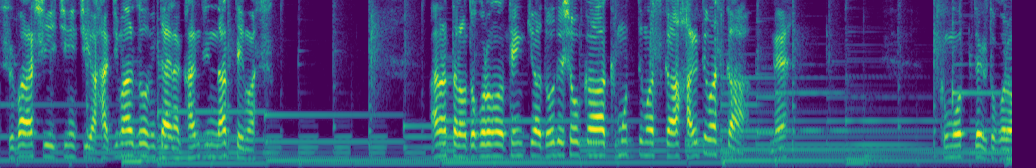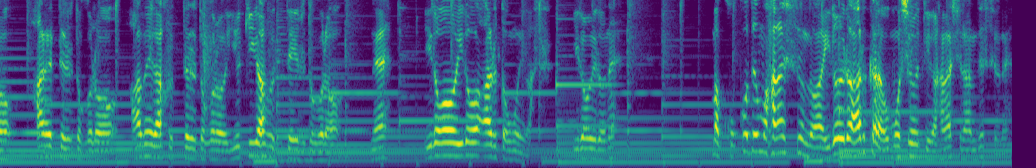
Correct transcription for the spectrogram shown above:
素晴らしい一日が始まるぞみたいな感じになっています。あなたのところの天気はどうでしょうか？曇ってますか？晴れてますか？ね。曇ってるところ晴れてるところ雨が降ってるところ雪が降っているところね。いろいろあると思います。いろいろねまあ、ここでも話するのはいろいろあるから面白いという話なんですよね。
